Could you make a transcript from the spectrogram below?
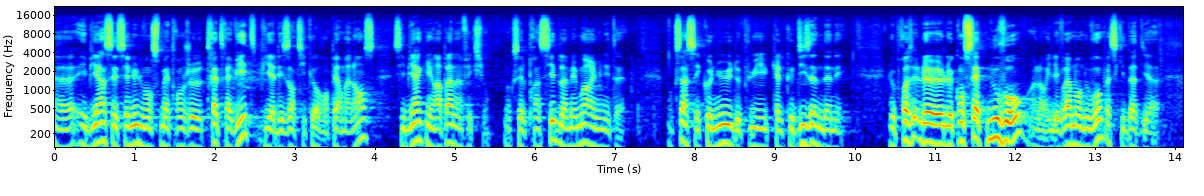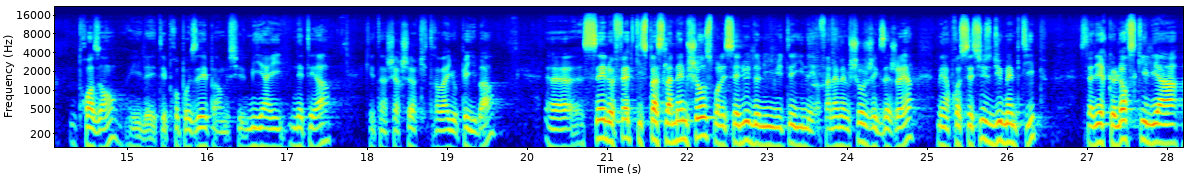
euh, eh bien ces cellules vont se mettre en jeu très très vite, puis il y a des anticorps en permanence, si bien qu'il n'y aura pas d'infection. Donc c'est le principe de la mémoire immunitaire. Donc ça, c'est connu depuis quelques dizaines d'années. Le, concept nouveau, alors il est vraiment nouveau parce qu'il date d'il y a trois ans, il a été proposé par M. Mihai Netea, qui est un chercheur qui travaille aux Pays-Bas, euh, c'est le fait qu'il se passe la même chose pour les cellules de l'immunité innée. Enfin, la même chose, j'exagère, mais un processus du même type. C'est-à-dire que lorsqu'il y a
